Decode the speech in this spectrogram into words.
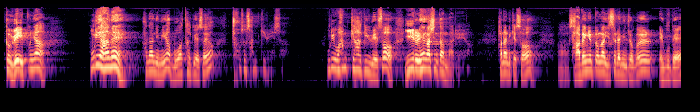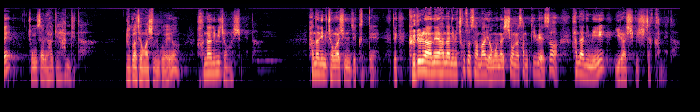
그럼 왜 이쁘냐? 우리 안에 하나님이요. 무엇하기 위해서요? 초소 삼기 위해서. 우리와 함께 하기 위해서 이 일을 행하신단 말이에요. 하나님께서 400년 동안 이스라엘 민족을 애굽에 종사를 하게 합니다. 누가 정하시는 거예요? 하나님이 정하십니다. 하나님이 정하신 이제 그때 이제 그들 안에 하나님이 초소 삼아 영원한 시온을 삼기 위해서 하나님이 일하시기 시작합니다.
